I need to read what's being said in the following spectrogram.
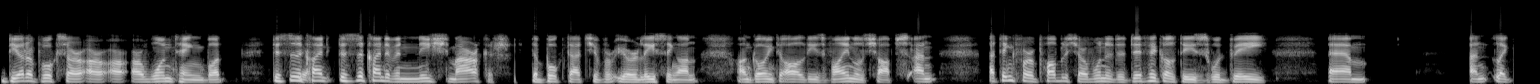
the other books are are, are, are one thing, but this is a yeah. kind. This is a kind of a niche market. The book that you're releasing on on going to all these vinyl shops, and I think for a publisher, one of the difficulties would be um, and like,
